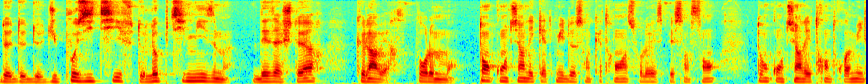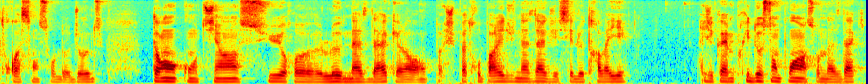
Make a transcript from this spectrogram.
du positif, de l'optimisme des acheteurs que l'inverse pour le moment. Tant qu'on tient les 4280 sur le SP500, tant qu'on tient les 33300 sur le Dow Jones, tant qu'on tient sur euh, le Nasdaq. Alors, je n'ai pas trop parlé du Nasdaq, j'ai essayé de le travailler. J'ai quand même pris 200 points sur le Nasdaq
